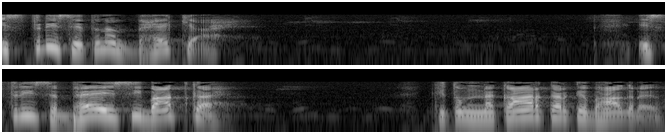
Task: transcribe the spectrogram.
स्त्री से इतना भय क्या है? स्त्री से भय इसी बात का है कि तुम नकार करके भाग रहे हो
